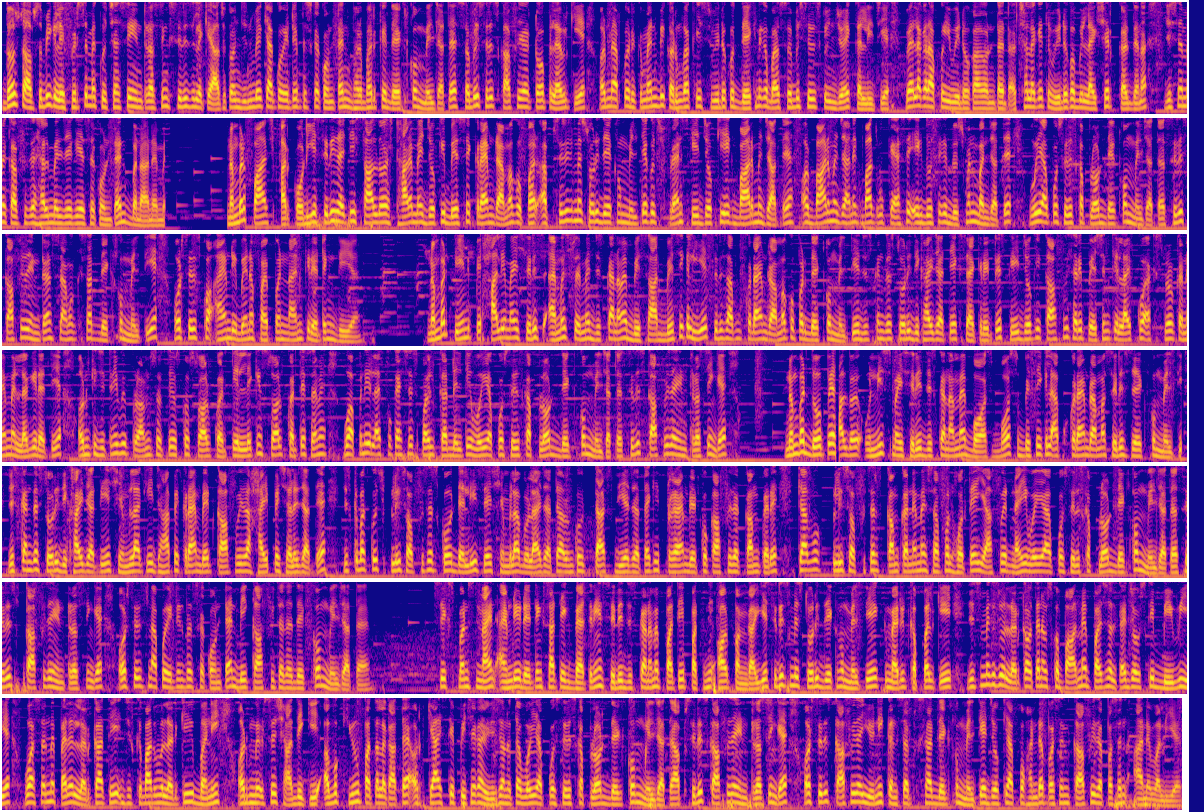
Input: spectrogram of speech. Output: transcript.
दोस्तों, आप सभी के लिए फिर से मैं कुछ ऐसी इंटरेस्टिंग सीरीज़ लेके आ चुका हूँ, जिनमें कि आपको एटी का कंटेंट भर भर के देखने को मिल जाता है। सभी सीरीज़ काफ़ी टॉप लेवल की है, और मैं आपको रिकमेंड भी करूँगा कि इस वीडियो को देखने के बाद सभी सीरीज़ को एंजॉय कर लीजिए। वेल अगर आपको ये वीडियो का कॉन्टेंट अच्छा लगे तो वीडियो को भी लाइक शेयर कर देना, जिससे हमें काफ़ी हेल्प मिल जाएगी ऐसे कॉन्टेंट बनाने में। नंबर पाँच पार्कोड ये सीरीज़ आई थी साल 2018 में, जो कि बेसिक क्राइम ड्रामा के ऊपर। अब सीरीज़ में स्टोरी देखने को मिलती है कुछ फ्रेंड्स की, जो कि एक बार में जाते हैं, और बार में जाने के बाद वो कैसे एक दूसरे के दुश्मन बन जाते हैं, वही आपको सीरीज़ का प्लॉट देखने को मिल जाता है। सीरीज़ काफ़ी इंटरेस्ट ड्रामा के साथ देखने को मिलती है, और सीरीज़ को आई एम डी ने फाइव की रेटिंग दी है। नंबर तीन पे हाल ही में सीरीज़ एम एस में, जिसका नाम है बिसार बेसिकली ये सीरीज़ आपको क्राइम ड्रामा के ऊपर देख को मिलती है, जिसके अंदर स्टोरी दिखाई जाती है एक सेक्रेटरिस्ट की, जो कि काफ़ी सारे पेशेंट की लाइफ को एक्सप्लोर करने में लगी रहती है और उनकी जितनी भी प्रॉब्लम्स होती है उसको सॉल्व करती है। लेकिन सॉल्व करते समय वो अपनी लाइफ को कैसे स्पॉइल कर देती है, वही आपको सीरीज़ का प्लॉट देख को मिल जाता है। सीरीज़ काफ़ी सारी इंटरेस्टिंग है। नंबर दो पे साल दो उन्नीस मई सीरीज़ जिसका नाम है बॉस बॉस बेसिकली आपको क्राइम ड्रामा सीरीज़ देखने को मिलती है, जिसके अंदर स्टोरी दिखाई जाती है शिमला की, जहाँ पे क्राइम रेट काफ़ी ज़्यादा हाई पे चले जाते हैं, जिसके बाद कुछ पुलिस ऑफिसर्स को दिल्ली से शिमला बुलाया जाता है और उनको टास्क दिया जाता है कि क्राइम रेट को काफ़ी ज़्यादा कम करे। क्या वो पुलिस ऑफिसर्स कम करने में सफल होते हैं या फिर नहीं, वही आपको सीरीज़ का प्लॉट देखने को मिल जाता है। सीरीज़ काफ़ी ज़्यादा इंटरेस्टिंग है और सीरीज़ में आपको एटीन प्लस का कॉन्टेंट भी काफ़ी ज़्यादा देखने को मिल जाता है। Six point nine M rating साथ एक बेहतरीन सीरीज़ जिसका नाम है पति, पत्नी और पंगा। ये सीरीज़ में स्टोरी देखने को मिलती है एक मैरिड कपल की, जिसमें जो लड़का होता है ना, उसको बाद में पता चलता है जो उसकी बीवी है, वो असल में पहले लड़का थी, जिसके बाद वो लड़की बनी और मेरे से शादी की। अब वो क्यों पता लगाता है और क्या इसके पीछे का रीज़न होता है, वही आपको सीरीज़ का प्लॉट देखने को मिल जाता है। आप सीरीज़ काफ़ी ज़्यादा इंटरेस्टिंग है और सीरीज़ काफ़ी ज़्यादा यूनिक कंसेप्ट के साथ देखने को मिलती है, जो कि आपको हंड्रेड काफ़ी ज़्यादा पसंद आने वाली है।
